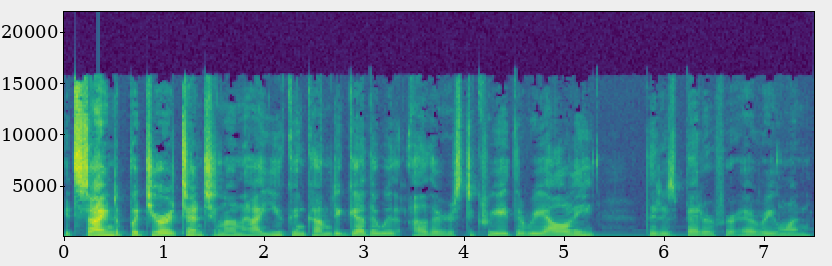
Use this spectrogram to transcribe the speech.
It's time to put your attention on how you can come together with others to create the reality that is better for everyone.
